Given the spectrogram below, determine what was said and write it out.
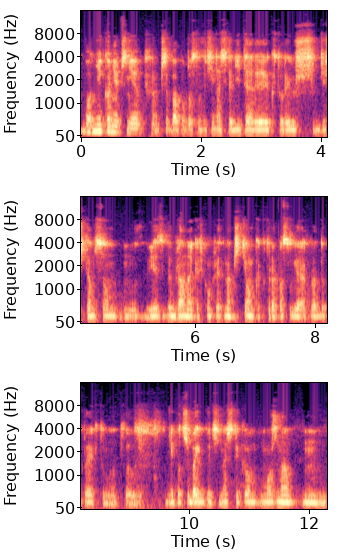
bo niekoniecznie trzeba po prostu wycinać te litery, które już gdzieś tam są, jest wybrana jakaś konkretna czcionka, która pasuje akurat do projektu, no to nie potrzeba ich wycinać, tylko można, mm,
